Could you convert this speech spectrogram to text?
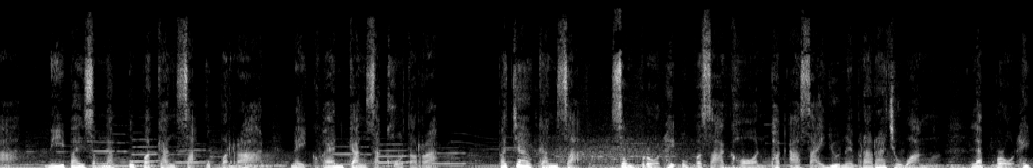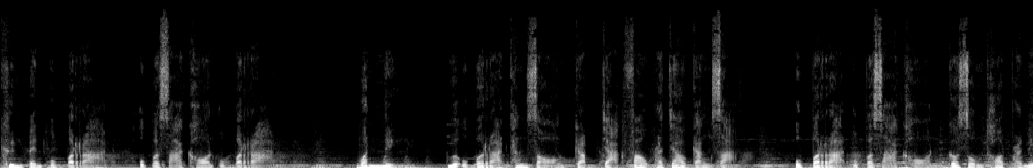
า หนีไปสำนักอุปกังสะอุปราชในแคว้นกังสะโคตระ พระเจ้ากังสะทรงโปรดให้อุปสาครพักอาศัยอยู่ในพระราชวัง และโปรดให้ขึ้นเป็นอุปราช อุปสาครอุปราช วันหนึ่ง เมื่ออุปราชทั้งสองกลับจากเฝ้าพระเจ้ากังสะอุปราชอุปสาครก็ทรงทอดพระเน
